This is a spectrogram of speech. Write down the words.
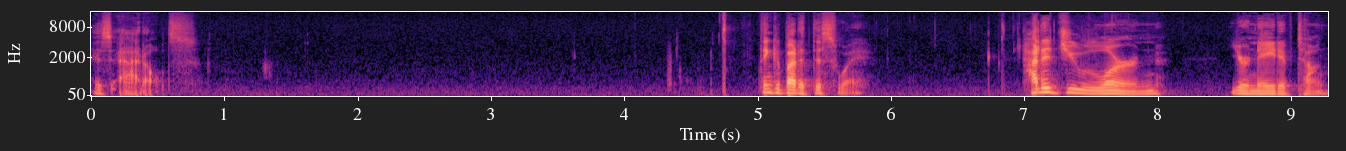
as adults. Think about it this way How did you learn your native tongue,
